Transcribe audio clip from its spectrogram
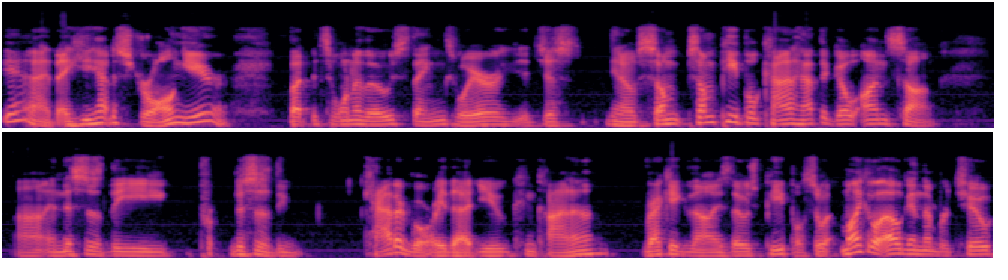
yeah, he had a strong year. But it's one of those things where it just you know some some people kind of have to go unsung, uh, and this is the this is the category that you can kind of recognize those people. So Michael Elgin number two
